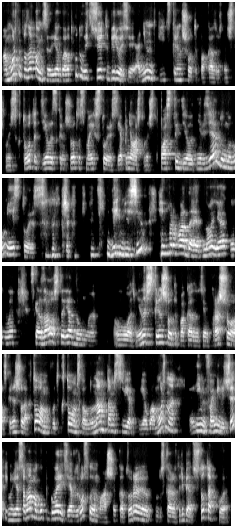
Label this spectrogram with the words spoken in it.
а можно познакомиться? Я говорю, откуда вы все это берете? Они мне какие-то скриншоты показывают. Значит, значит кто-то делает скриншоты с моих сторис. Я поняла, что, значит, посты делать нельзя. Думаю, ну, у меня есть сторис. День висит и пропадает. Но я как бы сказала, что я думаю. Вот. Мне, значит, скриншоты показывают. Я говорю, хорошо, скриншот. А кто вам, вот, кто вам сказал? Ну, нам там сверху. Я говорю, а можно имя, фамилия человека? Ну, я сама могу поговорить. Я взрослая Маша, которая скажет, ребят, что такое?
